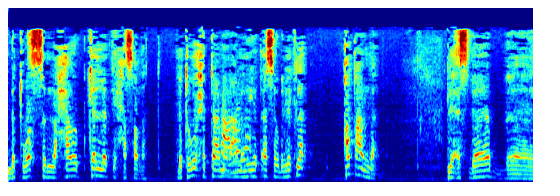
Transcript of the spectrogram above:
بتوصل لحرب كالتي حصلت. بتروح بتعمل عملية اسر بقول لك لا. قطعا لا. لأسباب آه،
